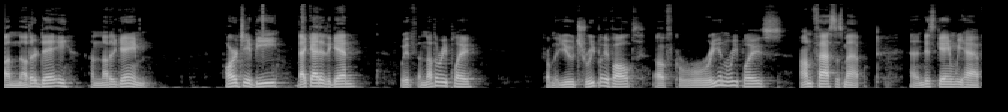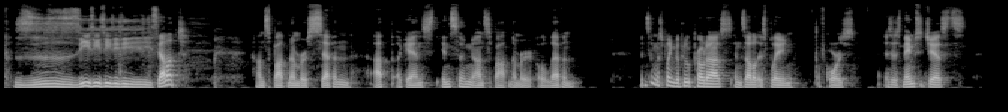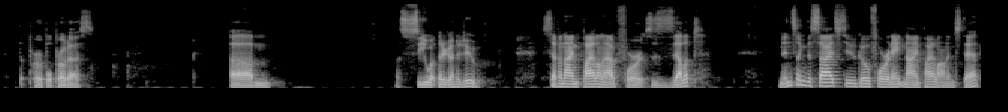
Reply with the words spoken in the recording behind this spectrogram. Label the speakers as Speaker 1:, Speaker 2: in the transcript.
Speaker 1: Another day, another game. RJB back at it again with another replay from the huge replay vault of Korean replays on fastest map. And in this game we have Zealot on spot number 7 up against Insung on spot number 11. Insung is playing the blue Protoss and Zealot is playing, of course, as his name suggests, the purple Protoss. Um, let's see what they're going to do. 7-9 pylon out for Zealot. And Insung decides to go for an 8-9 pylon instead,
